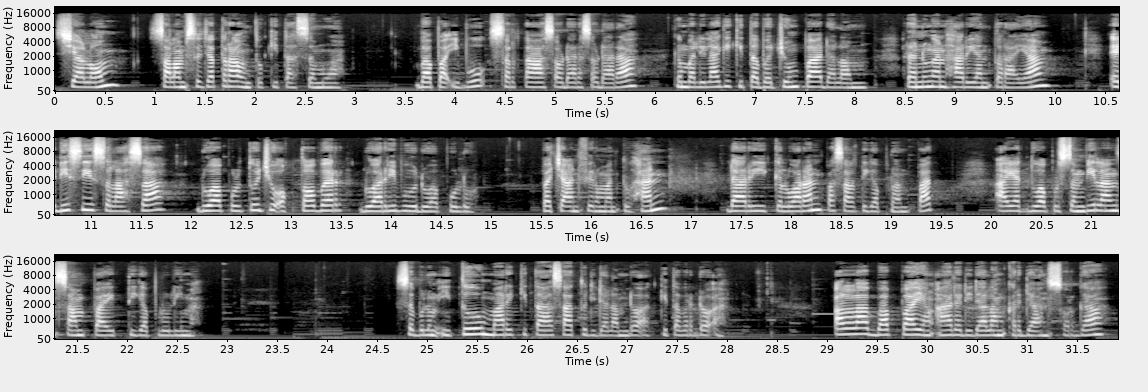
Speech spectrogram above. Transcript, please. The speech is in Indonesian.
Shalom, salam sejahtera untuk kita semua. Bapak, Ibu, serta saudara-saudara, kembali lagi kita berjumpa dalam Renungan Harian Teraya, edisi Selasa 27 Oktober 2020. Bacaan firman Tuhan dari Keluaran pasal 34 ayat 29 sampai 35. Sebelum itu, mari kita satu di dalam doa. Kita berdoa. Allah Bapa yang ada di dalam kerjaan sorga,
